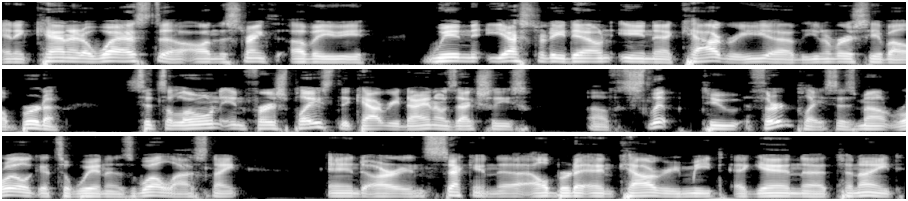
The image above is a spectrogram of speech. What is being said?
And in Canada West, uh, on the strength of a win yesterday down in Calgary, the University of Alberta sits alone in first place. The Calgary Dinos actually uh, slip to third place as Mount Royal gets a win as well last night and are in second. Uh, Alberta and Calgary meet again uh, tonight.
